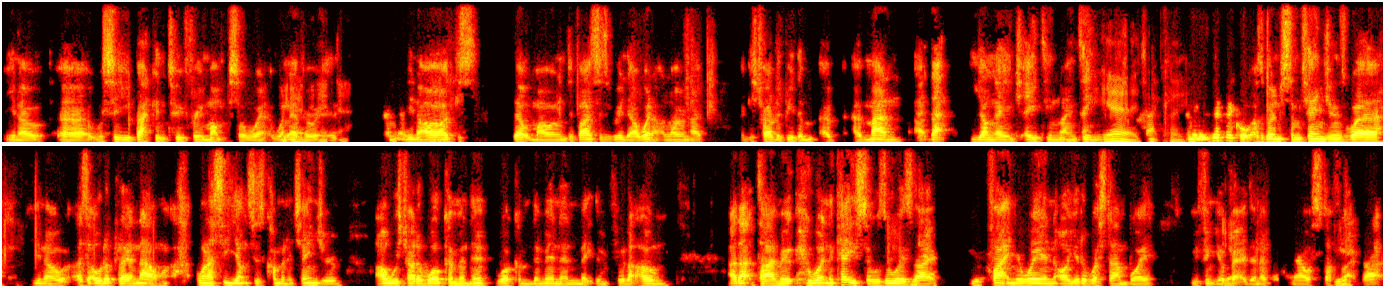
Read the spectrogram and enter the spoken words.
You know, uh, we'll see you back in two, three months or whe- whenever yeah, it is. And you know, I just dealt with my own devices. Really, I went on loan. I, I just tried to be the, a, a man at that young age, 18, 19. Yeah. Exactly. And it was difficult. I was going to some change rooms where, you know, as an older player now, when I see youngsters come in the change room, I always try to welcome them in, welcome them in and make them feel at home. At that time, it, it wasn't the case. It was always like you're fighting your way in. Oh, you're the West Ham boy. You think you're Yeah. better than everyone else. Stuff Yeah. like that.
